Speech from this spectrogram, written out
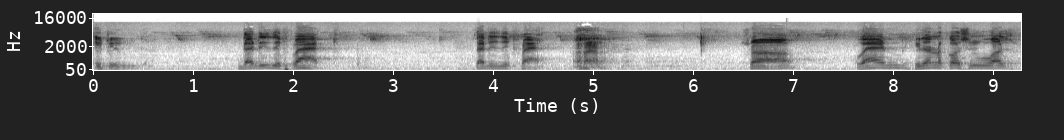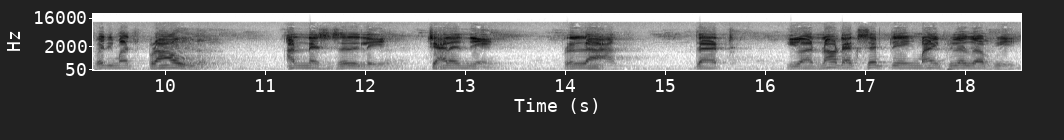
it will be done. That is the fact. That is the fact. so, when Hiranyakasipu was very much proud, unnecessarily challenging Prahlad that you are not accepting my philosophy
